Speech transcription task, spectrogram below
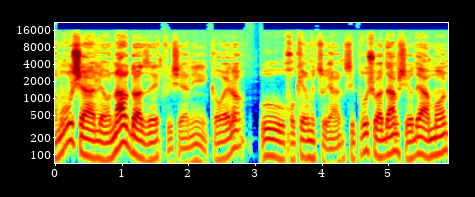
אמרו שהלאונרדו הזה, כפי שאני קורא לו, הוא חוקר מצוין. סיפרו שהוא אדם שיודע המון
